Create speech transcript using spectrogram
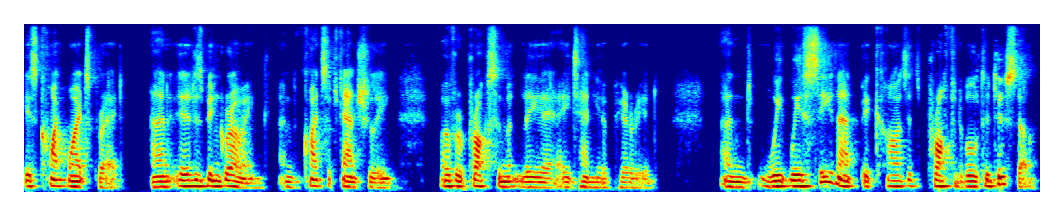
is quite widespread and it has been growing and quite substantially over approximately a 10-year period. And we, we see that because it's profitable to do so.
